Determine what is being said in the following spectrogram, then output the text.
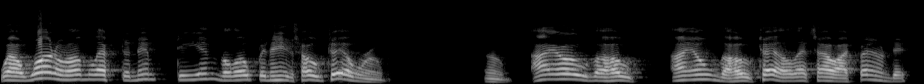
Well, one of them left an empty envelope in his hotel room. Um, I owe the ho- I own the hotel. That's how I found it.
